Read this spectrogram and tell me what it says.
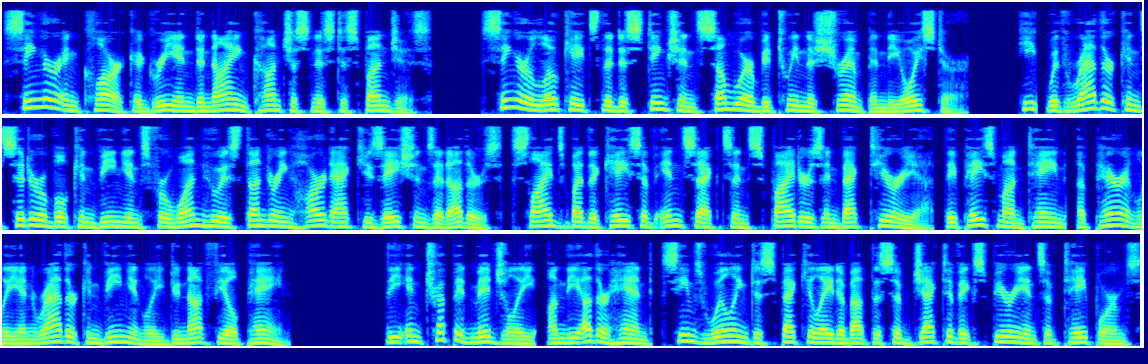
Singer and Clark agree in denying consciousness to sponges. Singer locates the distinction somewhere between the shrimp and the oyster. He, with rather considerable convenience for one who is thundering hard accusations at others, slides by the case of insects and spiders and bacteria, they pace Montaigne, apparently and rather conveniently do not feel pain. The intrepid Midgley, on the other hand, seems willing to speculate about the subjective experience of tapeworms.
